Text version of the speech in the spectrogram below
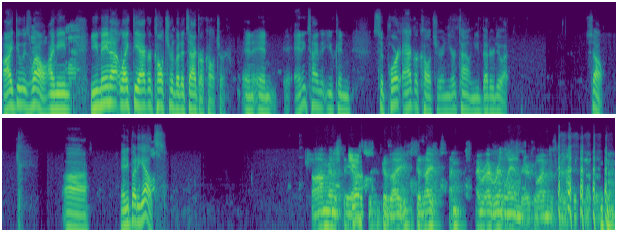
I do as well. I mean, you may not like the agriculture, but it's agriculture. And and anytime that you can support agriculture in your town, you better do it. So, uh anybody else? I'm gonna stay out because I, because I, I'm, I I rent land there, so I'm just stay out. All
